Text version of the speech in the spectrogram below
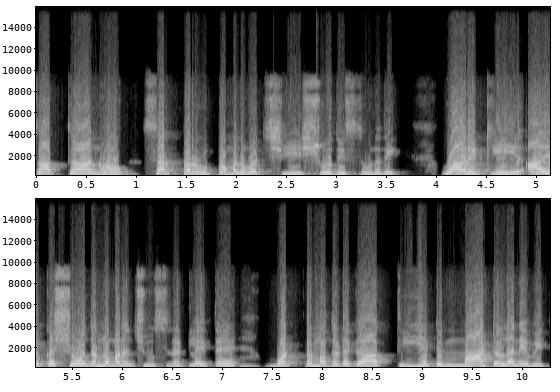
సాత్తాను సర్పరూపములు వచ్చి శోధిస్తున్నది. వారికి ఆ యొక్క శోధనలు మనం చూసినట్లయితే మొట్టమొదటగా తీయటి మాటలు అనేవి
